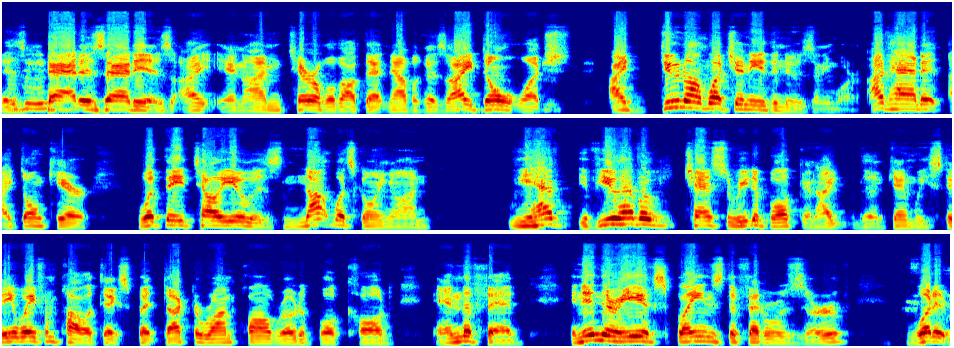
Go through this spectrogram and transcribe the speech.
As mm-hmm. bad as that is, I and I'm terrible about that now because I don't watch. I do not watch any of the news anymore. I've had it. I don't care. What they tell you is not what's going on we have if you have a chance to read a book and i again we stay away from politics but dr ron paul wrote a book called End the Fed and in there he explains the federal reserve what it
